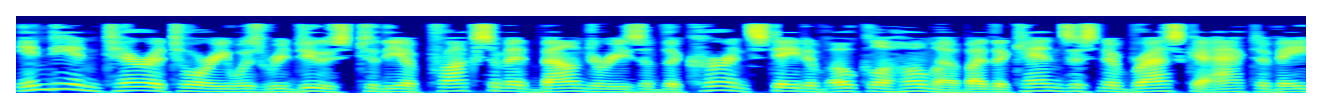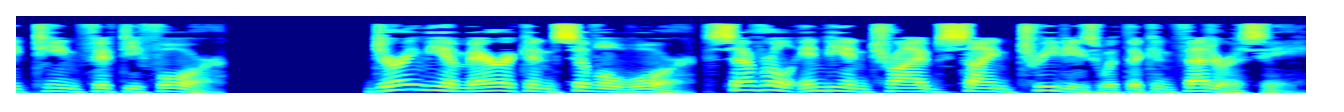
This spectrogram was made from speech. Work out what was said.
Indian Territory was reduced to the approximate boundaries of the current state of Oklahoma by the Kansas–Nebraska Act of 1854. During the American Civil War, several Indian tribes signed treaties with the Confederacy.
